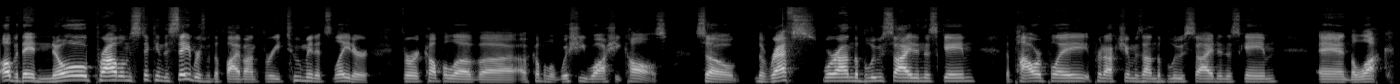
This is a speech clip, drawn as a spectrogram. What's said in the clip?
Oh, but they had no problem sticking the Sabres with a five on three two minutes later for a couple of uh, a couple of wishy washy calls. So the refs were on the blue side in this game. The power play production was on the blue side in this game and the luck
